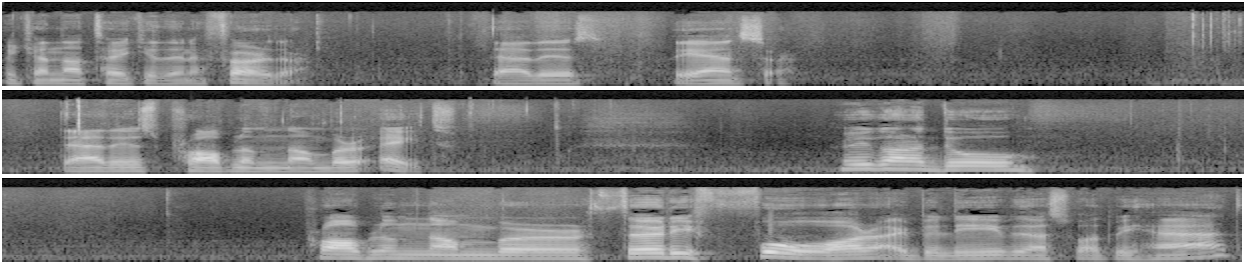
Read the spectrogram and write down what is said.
We cannot take it any further. That is the answer. That is problem number 8. We're going to do problem number 34, I believe that's what we had.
